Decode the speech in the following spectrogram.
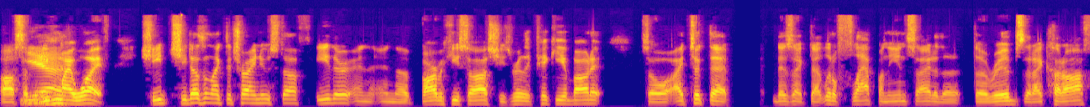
Awesome. Even my wife, she she doesn't like to try new stuff either, and and the barbecue sauce, she's really picky about it. So I took that. There's like that little flap on the inside of the the ribs that I cut off.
